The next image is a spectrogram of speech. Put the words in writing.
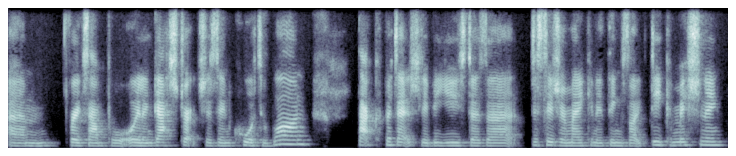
um, for example, oil and gas structures in quarter one, that could potentially be used as a decision making in things like decommissioning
